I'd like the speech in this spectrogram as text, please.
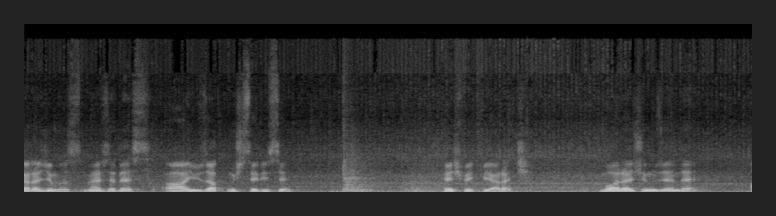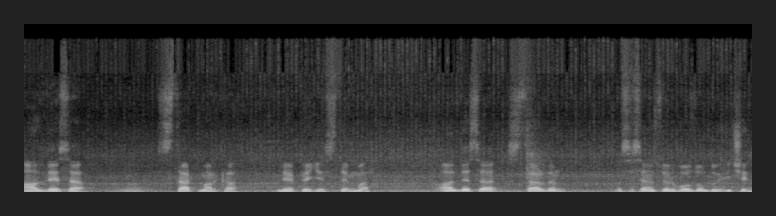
aracımız Mercedes A160 serisi. Hatchback bir araç. Bu aracın üzerinde Aldesa e, Start marka LPG sistemi var. Aldesa Start'ın ısı sensörü bozulduğu için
